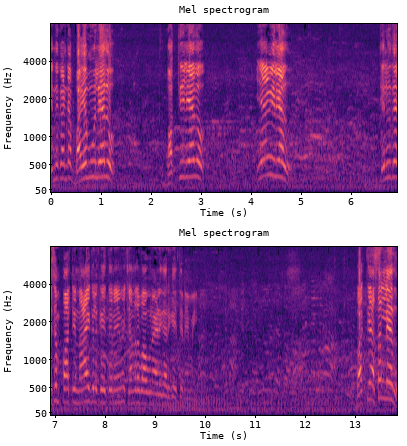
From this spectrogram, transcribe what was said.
ఎందుకంటే భయము లేదు. భక్తి లేదు ఏమీ లేదు. తెలుగుదేశం పార్టీ నాయకులకైతేనేమి చంద్రబాబు నాయుడు గారికి అయితేనేమి భక్తి అసలు లేదు.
